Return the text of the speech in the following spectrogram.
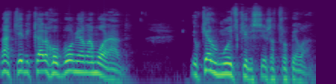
"Ah, aquele cara roubou minha namorada. Eu quero muito que ele seja atropelado.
